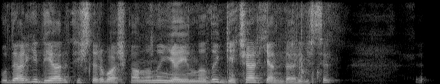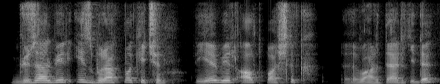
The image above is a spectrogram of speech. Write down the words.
Bu dergi Diyanet İşleri Başkanlığı'nın yayınladığı Geçerken dergisi. Güzel bir iz bırakmak için diye bir alt başlık var dergide.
